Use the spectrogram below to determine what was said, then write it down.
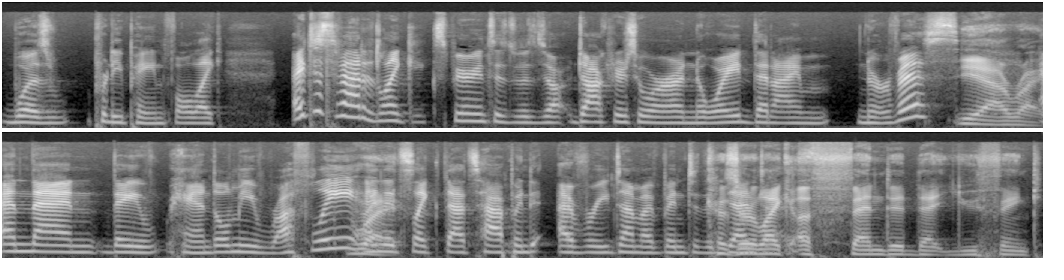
was pretty painful. Like I just have had like experiences with doc- doctors who are annoyed that I'm nervous. yeah, right. And then they handle me roughly, Right. and it's like that's happened every time I've been to the because they're like offended that you think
